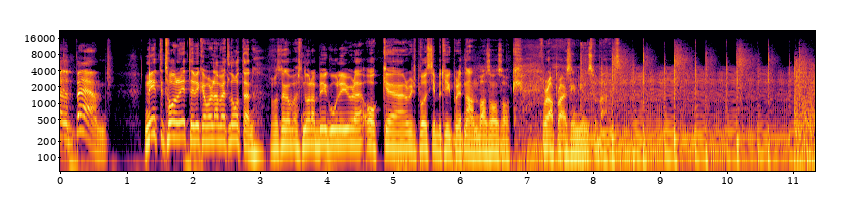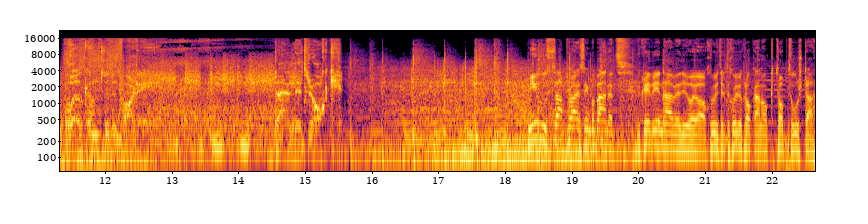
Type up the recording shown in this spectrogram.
We are the band! 9290, vilka var det där vet låten? Får snurra, snurra bygg i hjulet och uh, Rich Puss ger betyg på ditt namn, bara en sån sak. For Uprising News för bandet. Welcome to the party. Bandit Rock. Muse Uprising på bandet. Vi kliver in här du och jag, 7.37 klockan och topp torsdag.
